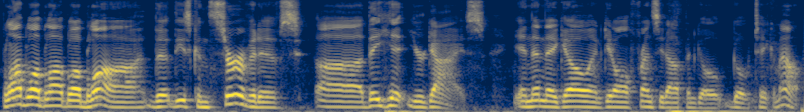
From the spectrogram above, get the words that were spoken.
blah blah blah blah blah. The, these conservatives, uh, they hit your guys." And then they go and get all frenzied up and go go take them out.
